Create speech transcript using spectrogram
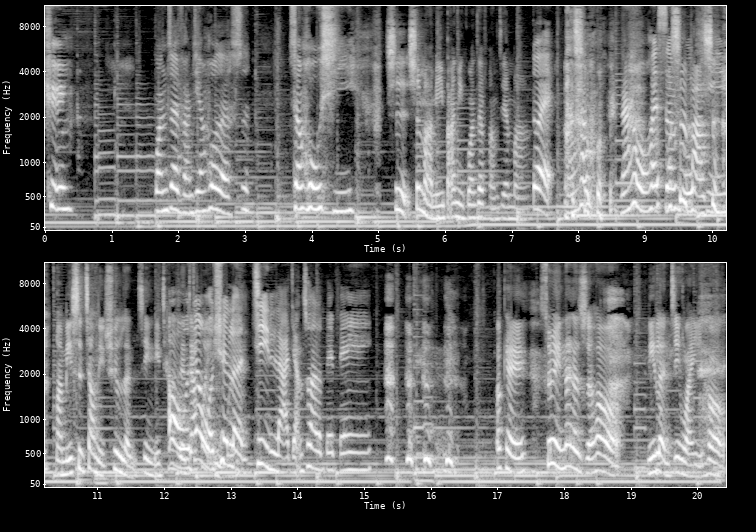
去关在房间，或者是深呼吸。是是妈咪把你关在房间吗？对，然后 然后我会深呼吸。不是吧？是妈咪是叫你去冷静，你哦，我叫我去冷静啦，讲错了，贝贝。OK，所以那个时候你冷静完以后，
